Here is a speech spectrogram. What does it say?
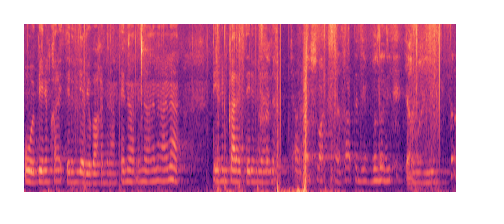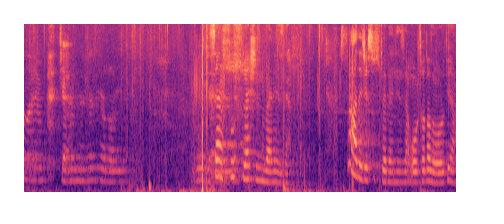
Oy benim karakterim geliyor bak Emirhan. Emirhan, Emirhan, Emirhan, Emirhan. Benim karakterim geldi. Var. Cehennemden Sen sus ve şimdi beni izle. Sadece sus ve beni izle. Ortada doğurdu ya.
